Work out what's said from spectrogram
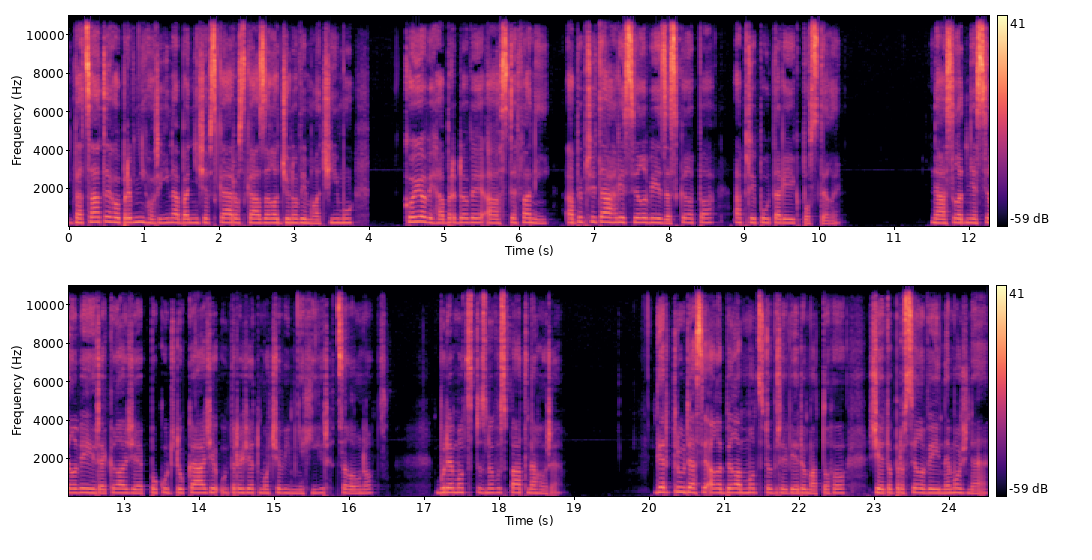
21. října Baníševská rozkázala Johnovi mladšímu, Kojovi Hubbardovi a Stefaní, aby přitáhli Sylvii ze sklepa a připoutali ji k posteli. Následně Sylvie řekla, že pokud dokáže udržet močový měchýř celou noc, bude moct znovu spát nahoře. Gertruda si ale byla moc dobře vědoma toho, že je to pro Sylvii nemožné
